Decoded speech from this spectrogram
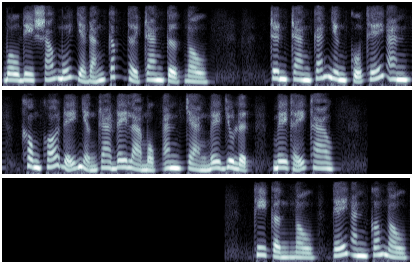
body sáu múi và đẳng cấp thời trang cực ngầu. Trên trang cá nhân của Thế Anh, không khó để nhận ra đây là một anh chàng mê du lịch, mê thể thao. Khi cần ngầu, Thế Anh có ngầu.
